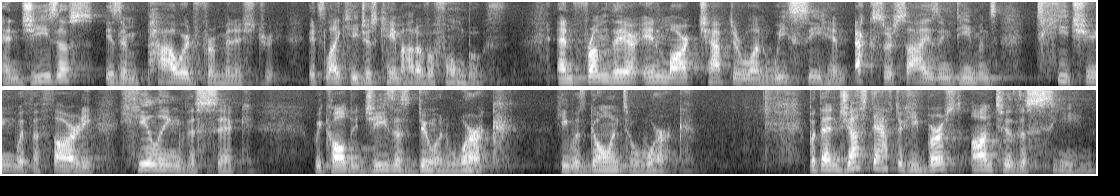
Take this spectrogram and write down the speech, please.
and Jesus is empowered for ministry. It's like he just came out of a phone booth. And from there, in Mark chapter 1, we see him exorcising demons, teaching with authority, healing the sick. We called it Jesus doing work. He was going to work. But then, just after he burst onto the scene,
